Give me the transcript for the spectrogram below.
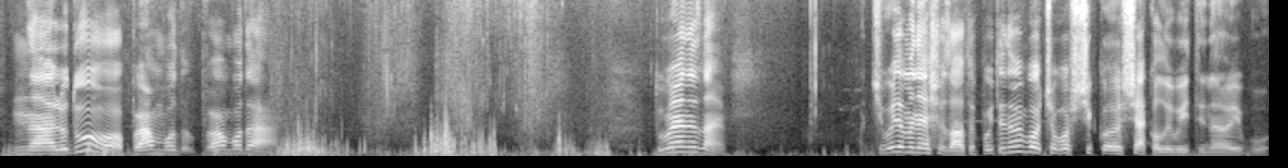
на льоду о, прям, вода, прям вода. Тому я не знаю. Чи вийде мене ще завтра пойти на рибу, чи ще, ще коли вийти на рибу?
